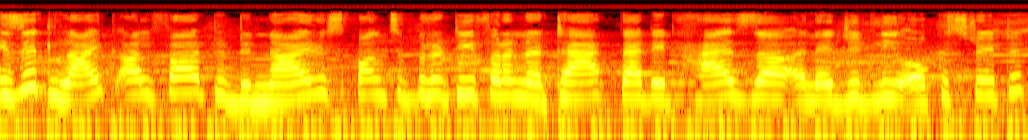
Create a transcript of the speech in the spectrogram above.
Is it like ULFA to deny responsibility for an attack that it has uh, allegedly orchestrated?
